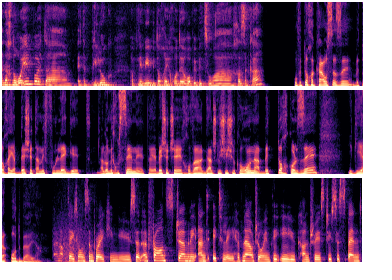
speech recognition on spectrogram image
אנחנו רואים פה את, ה, את הפילוג הפנימי בתוך האיחוד האירופי בצורה חזקה. ובתוך הכאוס הזה, בתוך היבשת המפולגת, הלא מחוסנת, היבשת שחווה גל שלישי של קורונה, בתוך כל זה הגיעה עוד בעיה. An update on some breaking news. And, and, France, Germany, and Italy have now joined the EU countries to suspend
